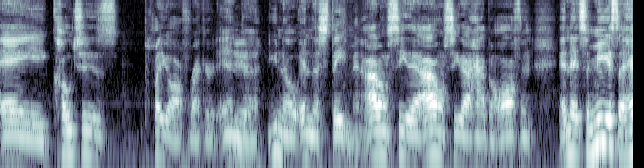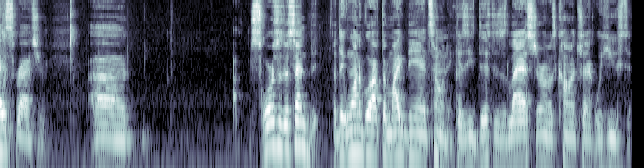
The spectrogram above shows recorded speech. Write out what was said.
a coach's playoff record in Yeah. the you know in the statement? I don't see that. I don't see that happen often, and it, to me, it's a head scratcher. Uh, sources are saying that they want to go after Mike D'Antoni because he this is his last year on his contract with Houston.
